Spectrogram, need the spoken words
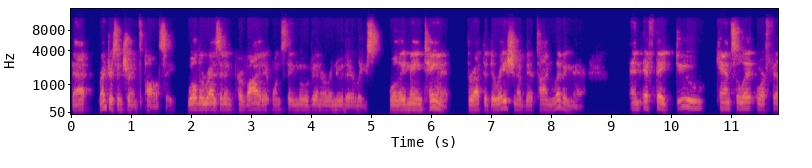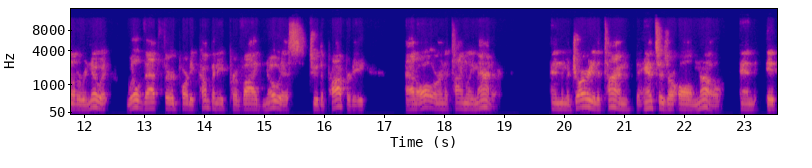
that renter's insurance policy. Will the resident provide it once they move in or renew their lease? Will they maintain it throughout the duration of their time living there? And if they do cancel it or fail to renew it, will that third party company provide notice to the property at all or in a timely manner? And the majority of the time, the answers are all no. And it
